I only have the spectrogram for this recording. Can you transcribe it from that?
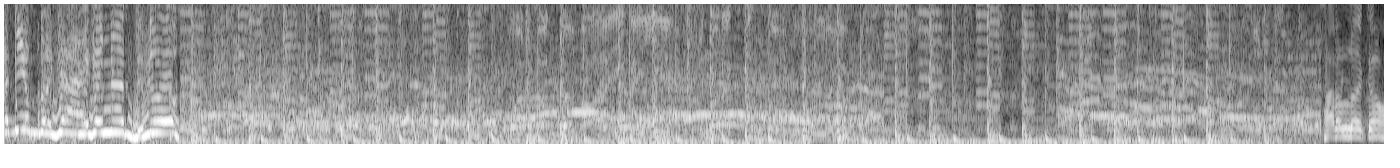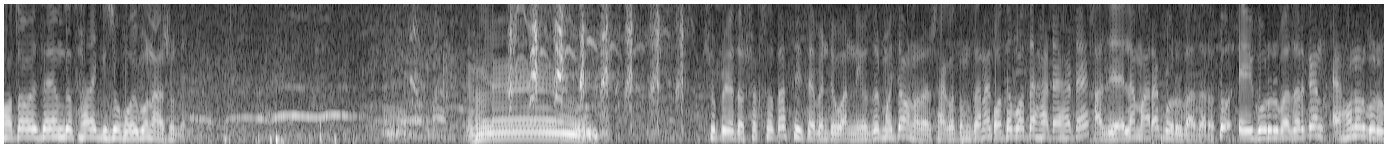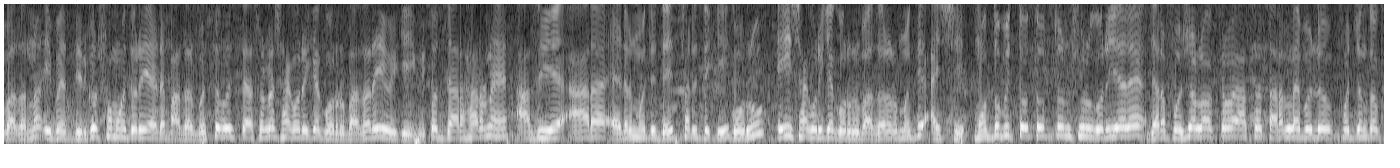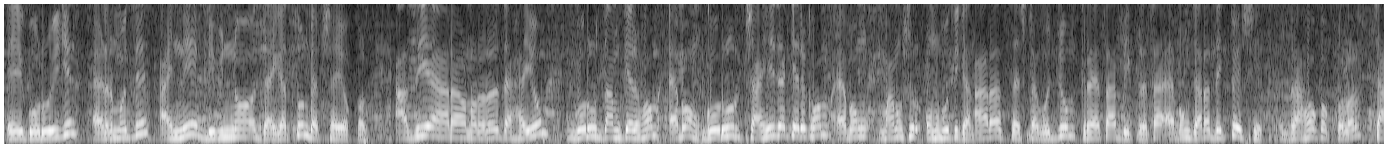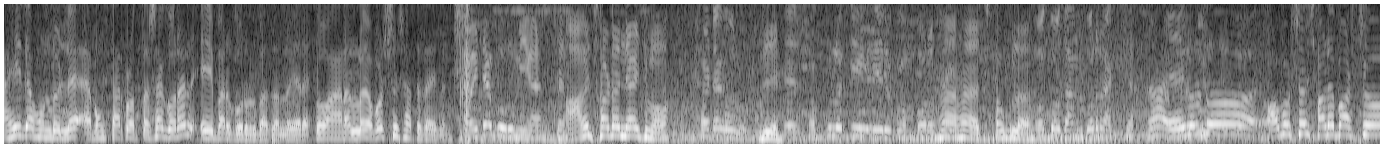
अभी मजा आएगा ना भिड़ो গর্বন্ত ভাই গইয়ে সুন্দর একটা গরু লইম সারের লয় কেন হত হয়েছে কিন্তু সারে কিছু হইব না আসলে সুপ্রিয় দর্শক শ্রোতা সি সেভেন্টি ওয়ান নিউজের মধ্যে ওনারা স্বাগতম জানাই। পথে পথে হাটে হাটে হাজি আইলাম আর গরুর বাজার। তো এই গরুর বাজার কেন? এখনের গরুর বাজার নয়, এবার দীর্ঘ সময় ধরে এটা বাজার বসতে বসতে আসলে সাগরিকা গরুর বাজারেই হয়ে গিয়ে তো যার কারণে আজিয়ে আর এটার মধ্যে দেখ ফারি দেখি গরু এই সাগরিকা গরুর বাজারের মধ্যে আইসি। মধ্যবিত্ত শুরু করিয়ে যারা পয়সা লোক আছে, তারা লেভেল পর্যন্ত এই গরু ইগিন এটার মধ্যে আইনি বিভিন্ন জায়গার তুন ব্যবসায়ী অকল আজিয়ে আর ওনারা দেখাইম গরুর দাম কীরকম এবং গরুর চাহিদা কীরকম এবং মানুষের অনুভূতি কেন? আর চেষ্টা করছুম ক্রেতা বিক্রেতা এবং যারা দেখতে এসে গ্রাহক অকলর চাহিদা হুন্ডলে এবং তার প্রত্যাশা করার এইবার গরুর বাজার লয় তো আর লয় অবশ্যই সাথে যাইবেন। কয়টা গরু নিয়ে আসছেন? আমি ছটা নিয়ে আসছি মামা। ছয়টা গরু? জি। সবগুলো কি এরকম বড় হ্যাঁ হ্যাঁ সবগুলো। কত দাম করে রাখছেন? হ্যাঁ এইগুলো তো অবশ্যই সাড়ে পাঁচশো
